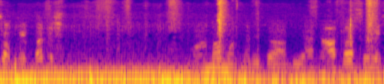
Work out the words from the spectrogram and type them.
Çok büyük kardeşim. Orman motoruydu abi ya. Sağa sola sığmış.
